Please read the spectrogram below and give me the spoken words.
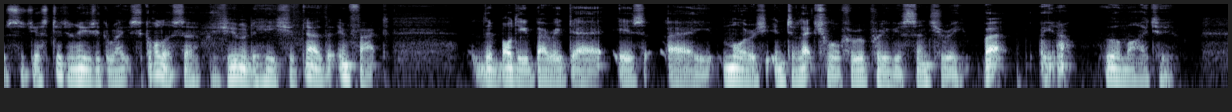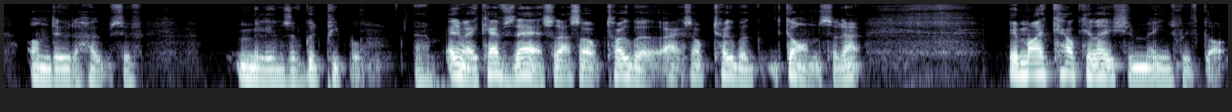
suggested, and he's a great scholar, so presumably he should know that, in fact, the body buried there is a Moorish intellectual from a previous century. But, you know, who am I to undo the hopes of millions of good people? Um, anyway, Kev's there, so that's October. That's October gone. So that, in my calculation, means we've got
